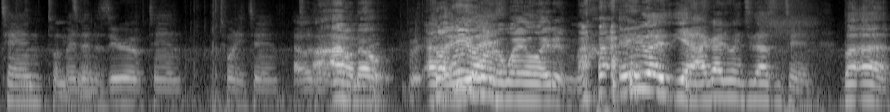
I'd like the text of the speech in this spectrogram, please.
10. 2010. And then a 0, 10, 2010. That was I, I don't know. But anyways- we were way later than that. Anyways, yeah, I graduated in 2010. But uh,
